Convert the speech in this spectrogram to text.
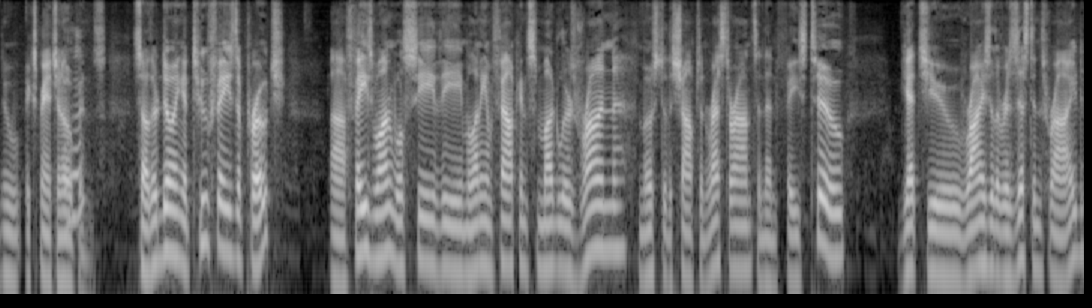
new expansion opens. So they're doing a two-phased approach. Uh, phase one will see the Millennium Falcon Smuggler's Run, most of the shops and restaurants, and then phase two gets you Rise of the Resistance ride,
